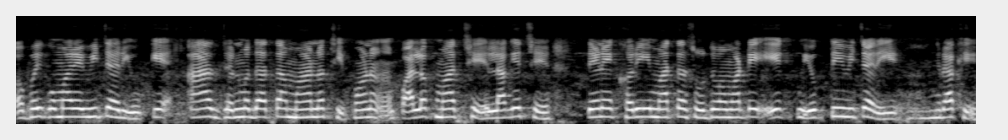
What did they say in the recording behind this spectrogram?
અભયકુમારે વિચાર્યું કે આ જન્મદાતા માં નથી, પણ પાલકમાં છે, લાગે છે. તેણે ખરી માતા શોધવા માટે એક યુક્તિ વિચારી રાખી.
